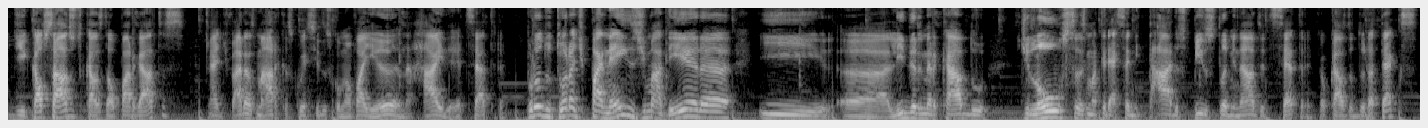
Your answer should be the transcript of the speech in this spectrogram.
de calçados, no caso da Alpargatas, né, de várias marcas conhecidas como Havaiana, Raider, etc. Produtora de painéis de madeira e uh, líder no mercado de louças, materiais sanitários, pisos laminados, etc., que é o caso da Duratex.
